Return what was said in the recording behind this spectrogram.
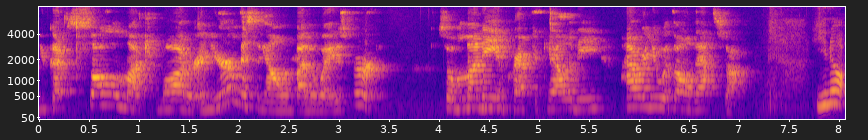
You've got so much water, and your missing element, by the way, is earth. So money and practicality. How are you with all that stuff? You know,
